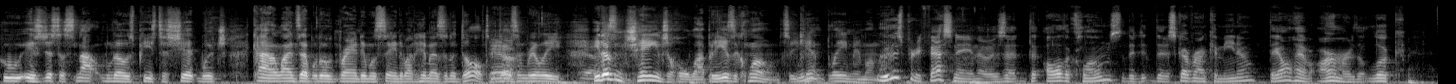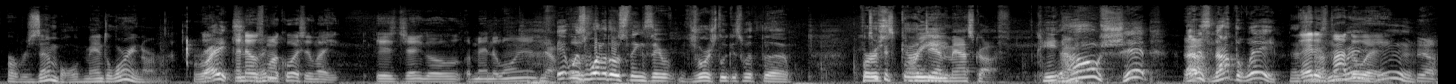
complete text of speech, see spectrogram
who is just a snot nosed piece of shit, which kind of lines up with what Brandon was saying about him as an adult. He Yeah. doesn't really, he doesn't change a whole lot, but he is a clone, so you mm-hmm. can't blame him on that. that. is pretty fascinating though is that the, all the clones that they discover on Kamino, they all have armor that look or resemble Mandalorian armor. Right. and that was my question. Like, is Jango a Mandalorian? No, it was one of those things there, George Lucas with the took his first goddamn mask off. he, Oh, shit. That Yeah. is not the way. That's That is not the way. Mm. Yeah.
